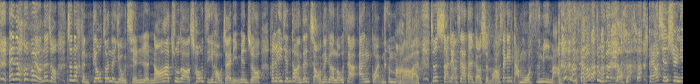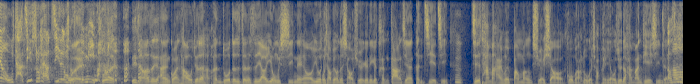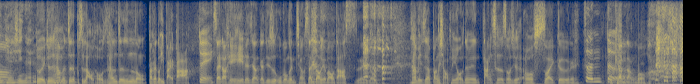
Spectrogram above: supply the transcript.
哎，那会不会有那种真的很刁钻的有钱人，然后他住到超级豪宅里面之后，他就一天到晚在找那个楼下安管的麻烦，就是闪两下代表什么？然后现在给你打摩斯密码，你还要读得懂，还要先训练武打技术，还要记那个摩斯密码。不过你讲到这个安管，他我觉得很多都是真的是要用心的哦，因为我小朋友的小学跟那个很大的竟然很接近，嗯。其实他们还会帮忙学校过马路的小朋友，我觉得还蛮贴心的。哦，这很贴心哎。对，就是他们真的不是老头子，他们真的是那种大概都一百八，对，晒到黑黑的这样，感觉是武功很强，三招可以把我打死的那种。他每次在帮小朋友那边挡车的时候，觉得哦，帅哥呢，真的。不看挡不？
